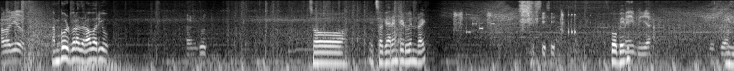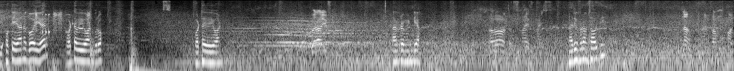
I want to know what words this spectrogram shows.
How are you? I'm good, brother. How are you? I'm good. So, it's a guaranteed win, right? Go, baby. Maybe, yeah. Go. Easy. Okay, you wanna go here? Whatever you want, bro. Whatever you want. Where are you from? I'm from India. Oh, that's nice, nice. Are you from Saudi? No, I'm from Oman.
